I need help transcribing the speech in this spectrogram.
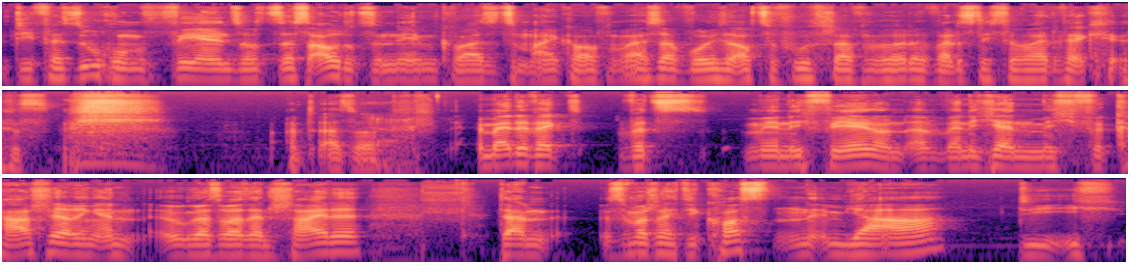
die Versuchung fehlen, so das Auto zu nehmen, quasi zum Einkaufen, weißt du, obwohl ich es auch zu Fuß schaffen würde, weil es nicht so weit weg ist. Und also Ja. im Endeffekt wird es mir nicht fehlen und äh, wenn ich mich für Carsharing en- irgendwas was entscheide, dann sind wahrscheinlich die Kosten im Jahr, die ich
